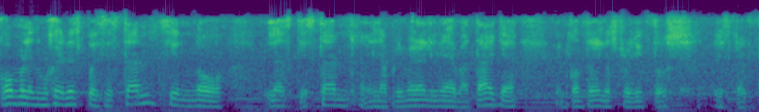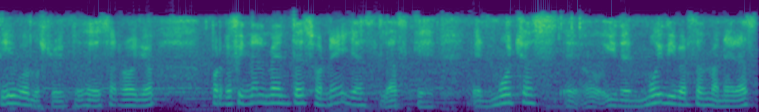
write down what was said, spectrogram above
cómo las mujeres pues están siendo las que están en la primera línea de batalla en contra de los proyectos extractivos, los proyectos de desarrollo, porque finalmente son ellas las que en muchas eh, y de muy diversas maneras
